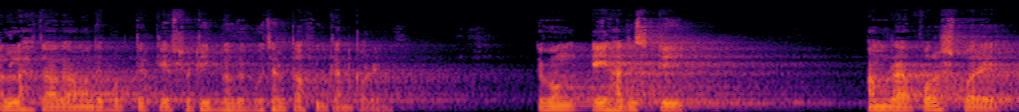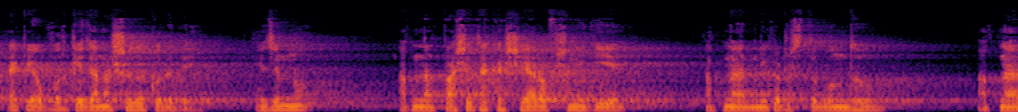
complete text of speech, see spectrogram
আল্লাহ তাআলা আমাদের প্রত্যেককে সঠিকভাবে বোঝার তৌফিক দান করেন। এবং এই হাদিসটি আমরা পরস্পরে একে অপরকে জানার সুযোগ করে দেই। এজন্য আপনার পাশে থাকা শেয়ার অপশনে গিয়ে আপনার নিকটস্থ বন্ধু, আপনার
